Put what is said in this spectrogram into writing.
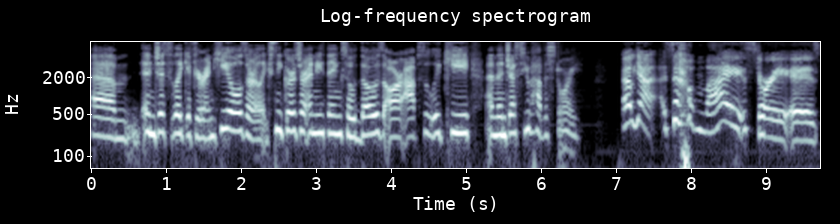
Um, and just like if you're in heels or like sneakers or anything. So those are absolutely key. And then Jess, you have a story. Oh yeah. So my story is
